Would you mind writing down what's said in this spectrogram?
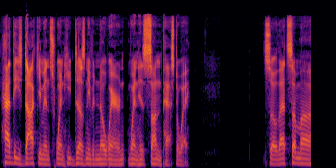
had these documents when he doesn't even know where when his son passed away? So that's some uh,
